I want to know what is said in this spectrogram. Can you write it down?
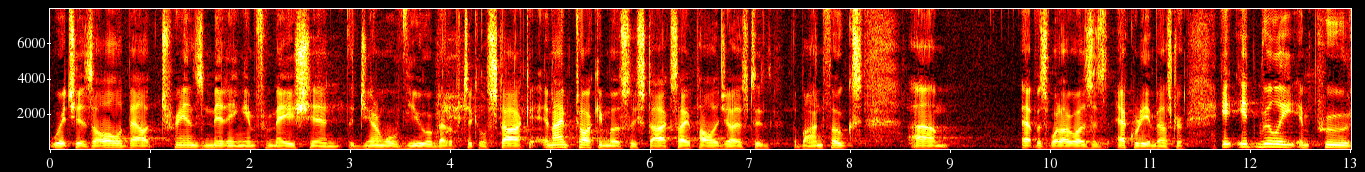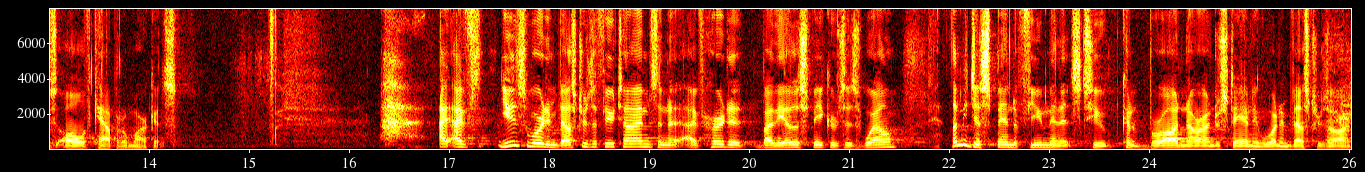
which is all about transmitting information, the general view about a particular stock, and I'm talking mostly stocks, I apologize to the bond folks. Um, that was what I was as equity investor. It, it really improves all of capital markets. I, have used the word investors a few times, and I've heard it by the other speakers as well. Let me just spend a few minutes to kind of broaden our understanding of what investors are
